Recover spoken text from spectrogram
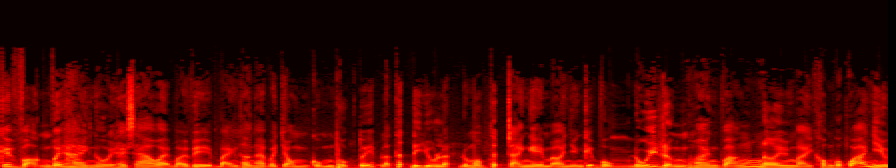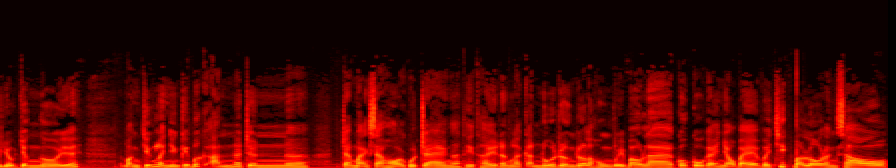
cái vận với hai người hay sao ấy. Bởi vì bản thân hai vợ chồng cũng thuộc tuyếp là thích đi du lịch đúng không? Thích trải nghiệm ở những cái vùng núi rừng hoang vắng nơi mà không có quá nhiều dấu chân người ấy bằng chứng là những cái bức ảnh ở trên uh, trang mạng xã hội của trang á, thì thấy rằng là cảnh núi rừng rất là hùng vĩ bao la. Có cô gái nhỏ bé với chiếc ba lô đằng sau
